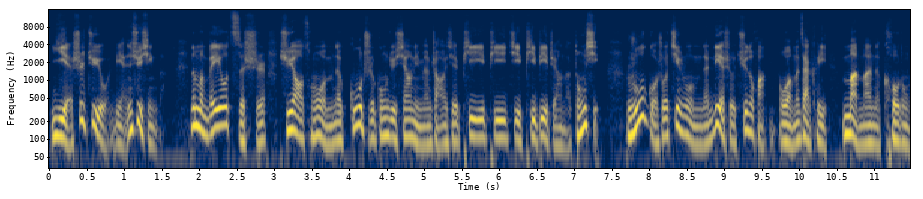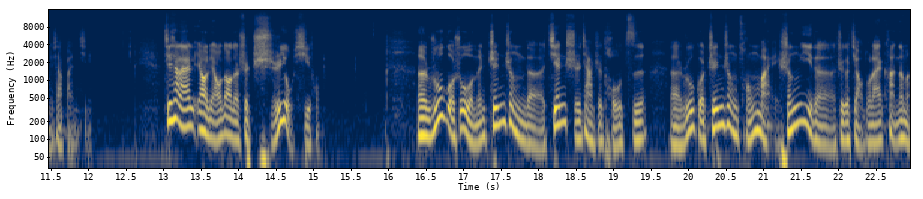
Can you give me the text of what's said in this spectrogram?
也是具有连续性的。那么，唯有此时需要从我们的估值工具箱里面找一些 P E、P E G、P B 这样的东西。如果说进入我们的猎手区的话，我们再可以慢慢的抠动一下扳机。接下来要聊到的是持有系统。呃，如果说我们真正的坚持价值投资，呃，如果真正从买生意的这个角度来看，那么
